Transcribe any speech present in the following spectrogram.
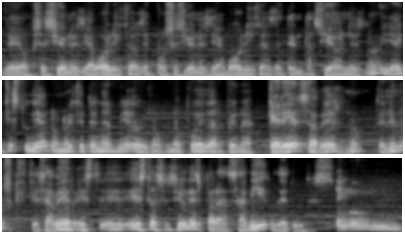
de obsesiones diabólicas, de posesiones diabólicas, de tentaciones, ¿no? Y hay que estudiarlo, no hay que tener miedo, no, no puede dar pena querer saber, ¿no? Tenemos que, que saber, este, esta sesión es para salir de dudas. Tengo un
